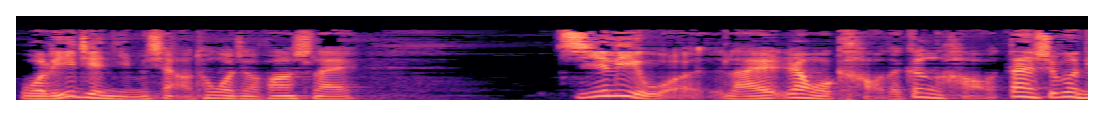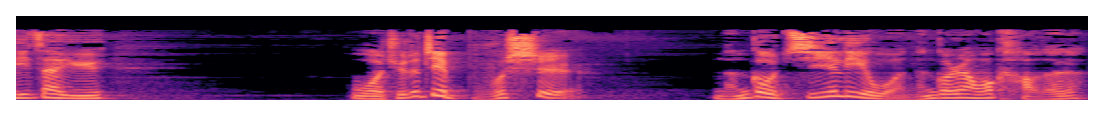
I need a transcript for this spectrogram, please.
我理解你们想要通过这种方式来激励我，来让我考得更好。但是问题在于，我觉得这不是能够激励我、能够让我考得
